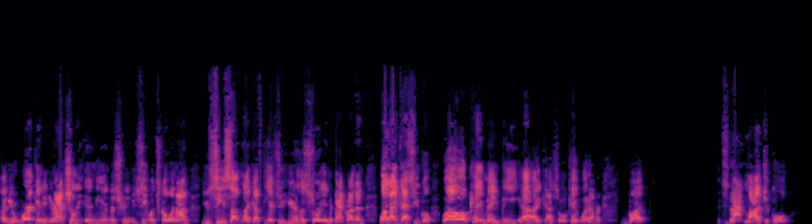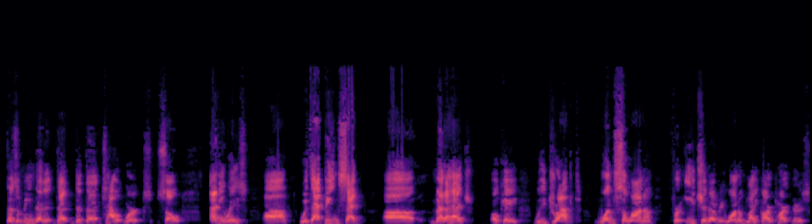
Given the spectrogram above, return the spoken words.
and you're working and you're actually in the industry and you see what's going on, you see something like FTX, you hear the story in the background, and well, I guess you go, well, okay, maybe, yeah, I guess, okay, whatever. But it's not logical. Doesn't mean that it, that, that that's how it works. So, anyways, uh, with that being said, uh, MetaHedge, okay, we dropped one Solana for each and every one of like our partners.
